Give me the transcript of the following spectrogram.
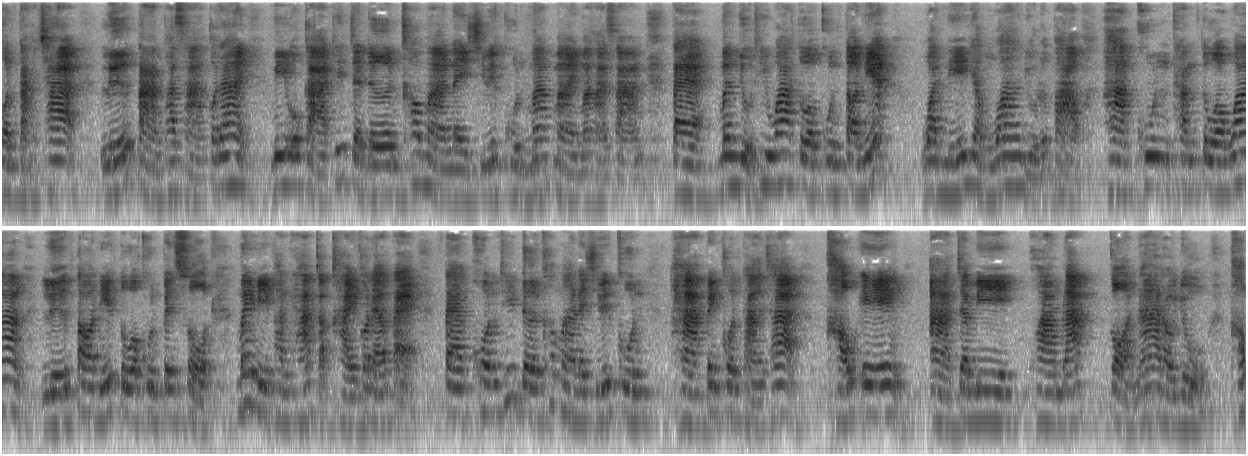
คนต่างชาติ หรือต่างภาษาก็ได้ มีโอกาสที่จะเดินเข้ามาในชีวิตคุณมากมายมหาศาล แต่มันอยู่ที่ว่าตัวคุณตอนเนี้ย วันนี้ยังว่างอยู่หรือเปล่า หากคุณทำตัวว่าง หรือตอนนี้ตัวคุณเป็นโสด ไม่มีพันธะกับใครก็แล้วแต่ แต่คนที่เดินเข้ามาในชีวิตคุณ หากเป็นคนต่างชาติ เขาเองอาจจะมีความรักก่อนหน้าเราอยู่ เขา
